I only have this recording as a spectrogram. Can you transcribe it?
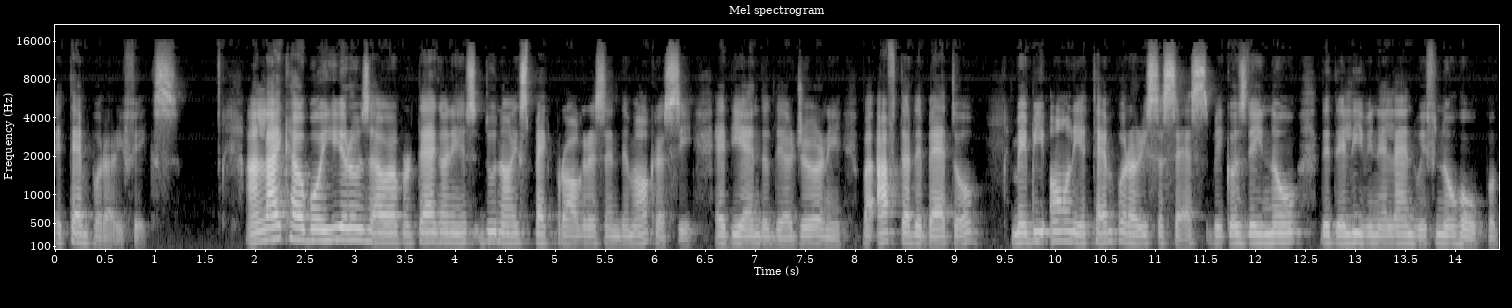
a temporary fix. Unlike cowboy heroes, our protagonists do not expect progress and democracy at the end of their journey, but after the battle, may be only a temporary success because they know that they live in a land with no hope,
